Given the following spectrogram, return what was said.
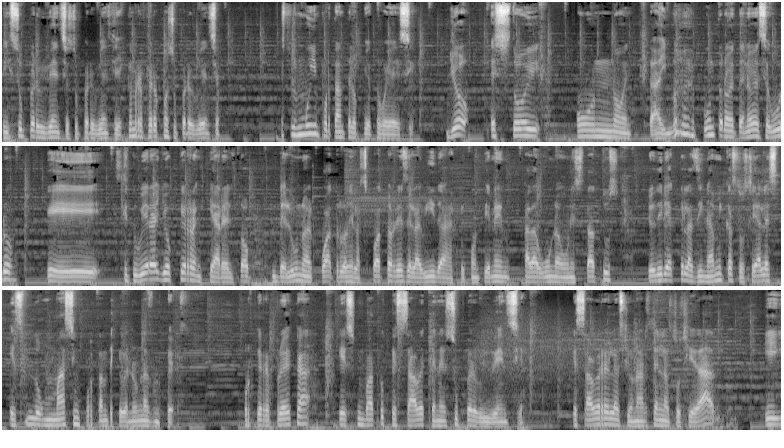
y supervivencia, supervivencia. ¿A qué me refiero con supervivencia? Esto es muy importante lo que yo te voy a decir. Yo estoy un 99.99 seguro que si tuviera yo que rankear el top del 1 al 4 de las cuatro áreas de la vida que contienen cada una un estatus, yo diría que las dinámicas sociales es lo más importante que ven unas mujeres. Porque refleja que es un vato que sabe tener supervivencia, que sabe relacionarse en la sociedad y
